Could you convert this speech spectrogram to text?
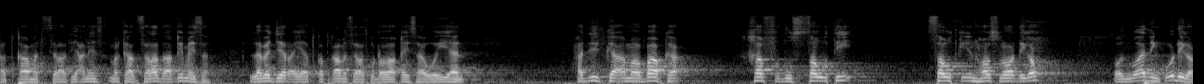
qad qaamat salaat. Yani markaad salaadda aqiimaysa laba jeer ayaad qad qaamat salaad ku dhawaaqaysaa weeyaan. Xadiidka ama baabka khafdu sawti sawtka in hoos loo dhigo ood muadinka u dhigo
